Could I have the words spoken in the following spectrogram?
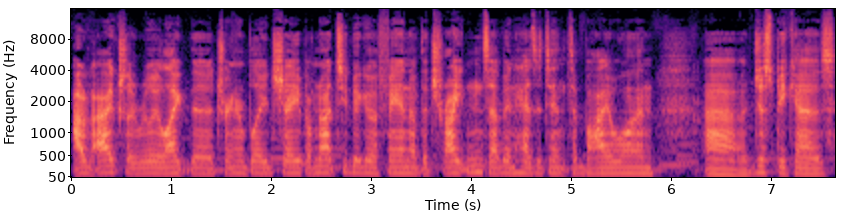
I, I, actually really like the trainer blade shape. I'm not too big of a fan of the Tritons. I've been hesitant to buy one uh, just because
